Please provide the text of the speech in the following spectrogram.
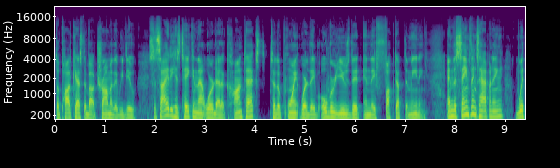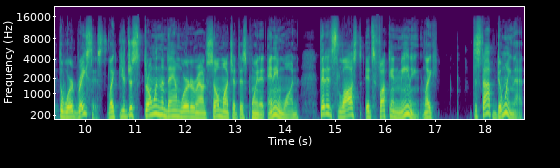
the podcast about trauma that we do, society has taken that word out of context to the point where they've overused it and they fucked up the meaning. And the same thing's happening with the word racist. Like, you're just throwing the damn word around so much at this point at anyone that it's lost its fucking meaning. Like, to stop doing that.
